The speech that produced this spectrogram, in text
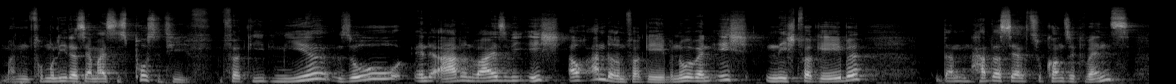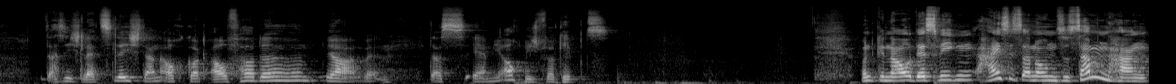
Man formuliert das ja meistens positiv. Vergib mir so in der Art und Weise, wie ich auch anderen vergebe. Nur wenn ich nicht vergebe, dann hat das ja zur Konsequenz, dass ich letztlich dann auch Gott aufhörte, ja, dass er mir auch nicht vergibt. Und genau deswegen heißt es dann noch im Zusammenhang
